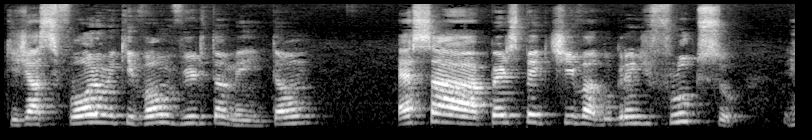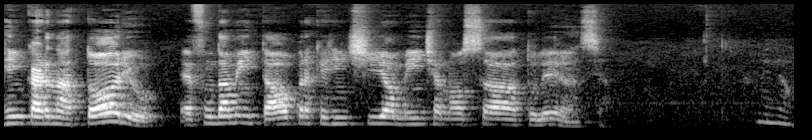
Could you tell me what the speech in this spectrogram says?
que já se foram e que vão vir também. Então, essa perspectiva do grande fluxo reencarnatório é fundamental para que a gente aumente a nossa tolerância. Legal.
